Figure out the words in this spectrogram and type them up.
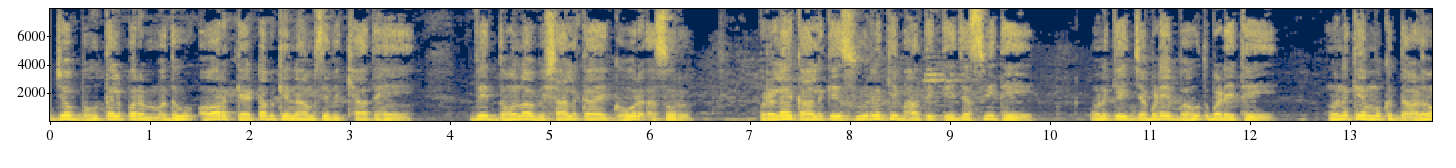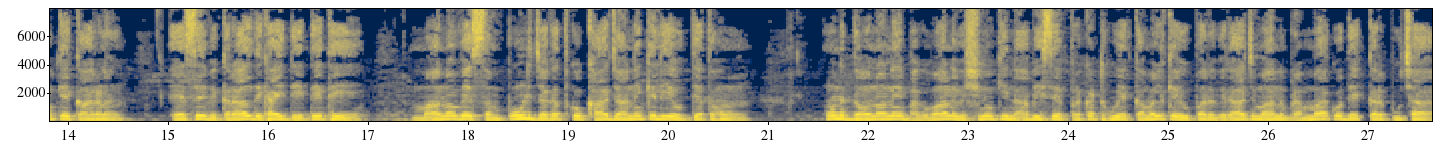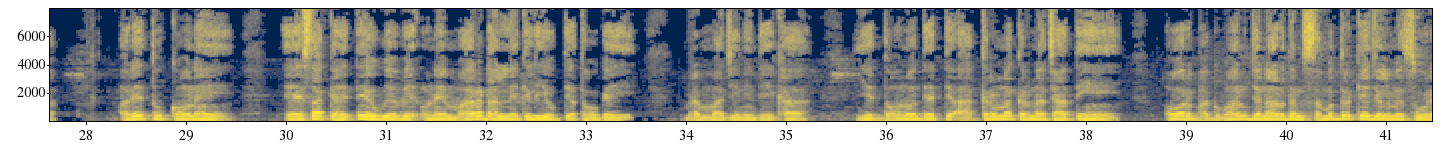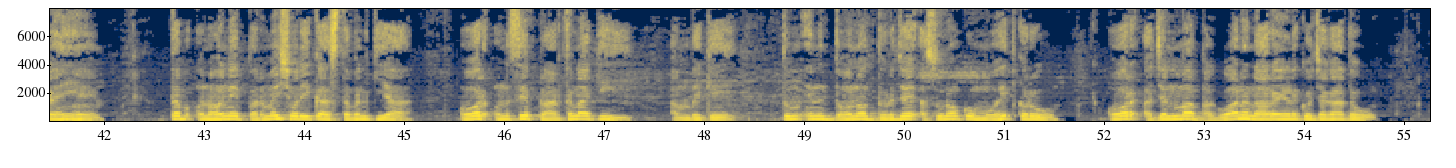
जो भूतल पर मधु और कैटब के नाम से विख्यात हैं। वे दोनों विशाल का एक घोर असुर प्रलय काल के सूर्य की भांति तेजस्वी थे। उनके जबड़े बहुत बड़े थे। उनके मुख दाढ़ों के कारण ऐसे विकराल दिखाई देते थे। मानो वे संपूर्ण जगत को खा जाने के लिए उद्यत हों। उन दोनों ने भगवान विष्णु की नाभि से प्रकट हुए कमल के ऊपर विराजमान ब्रह्मा को देखकर पूछा, अरे तू कौन है? ऐसा कहते हुए वे उन्हें मार डालने के लिए उद्यत हो गए। ब्रह्मा जी ने देखा ये दोनों दैत्य आक्रमण करना चाहते हैं और भगवान जनार्दन समुद्र के जल में सो रहे हैं। तब उन्होंने परमेश्वरी का स्तवन किया और उनसे प्रार्थना की, अंबिके, तुम इन दोनों दुर्जय असुरों को मोहित करो और अजन्मा भगवान नारायण को जगा दो।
